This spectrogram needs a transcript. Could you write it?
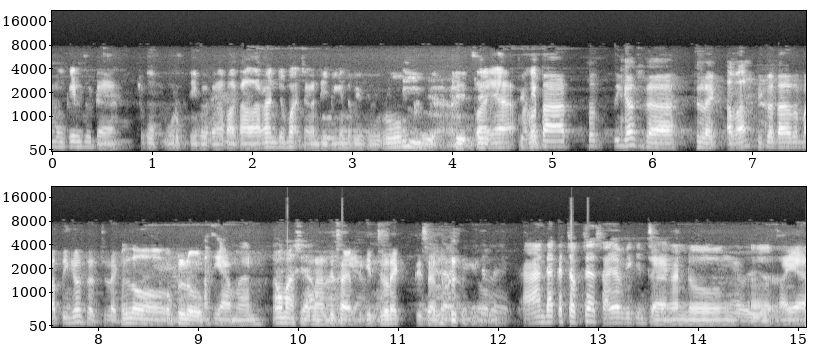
mungkin sudah cukup buruk di beberapa kalangan, cuma jangan dibikin lebih buruk. Iya. Di, di, Saya di kota tinggal sudah jelek. apa? Di kota tempat tinggal sudah jelek. Belum. Oh, belum. Masih aman. Oh masih aman. Nanti saya iya, bikin aman. jelek di sana. Anda ke Jogja, saya bikin jelek. Jangan dong. Oh, iya. Eh, saya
